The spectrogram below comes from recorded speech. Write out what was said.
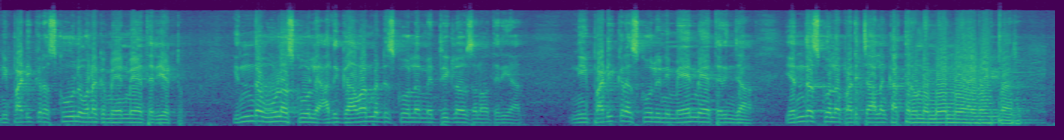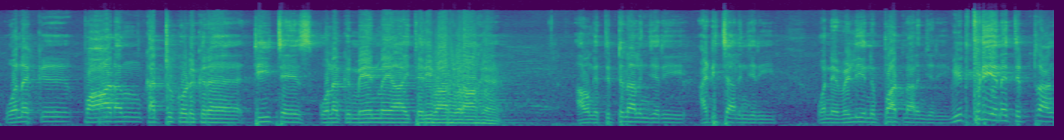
நீ படிக்கிற ஸ்கூல் உனக்கு மேன்மையாக தெரியட்டும். இந்த ஊழ ஸ்கூலில் அது கவர்மெண்ட் ஸ்கூல்ல மெட்ரிகுலேஷனோ தெரியாது. நீ படிக்கிற ஸ்கூல் நீ மேன்மையாக தெரிஞ்சா எந்த ஸ்கூலில் படித்தாலும் கர்த்தர் உன்னை மேன்மையாக வைப்பார். உனக்கு பாடம் கற்றுக் கொடுக்கிற டீச்சர்ஸ் உனக்கு மேன்மையாய் தெரிவார்களாக. அவங்க திட்டினாலும் சரி அடித்தாலும் சரி உன்னை வெளியே நிப்பாட்டினாலும் சரி. இப்படி என்னை திட்டுறாங்க.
